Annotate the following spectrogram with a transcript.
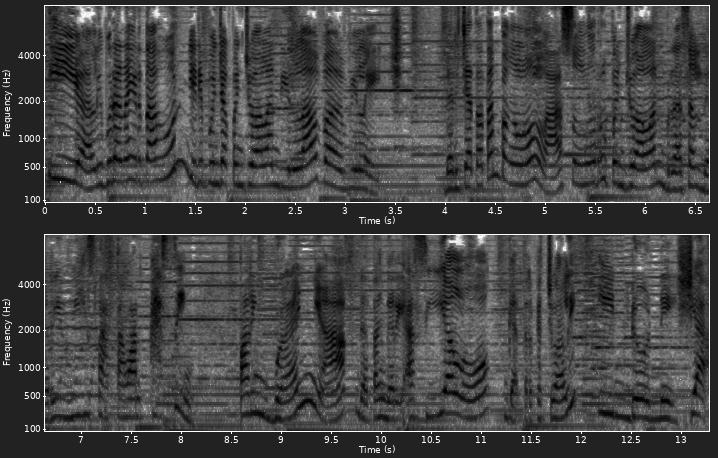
Iya, liburan akhir tahun jadi puncak penjualan di Lava Village. Dari catatan pengelola, seluruh penjualan berasal dari wisatawan asing. Paling banyak datang dari Asia loh, nggak terkecuali Indonesia.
